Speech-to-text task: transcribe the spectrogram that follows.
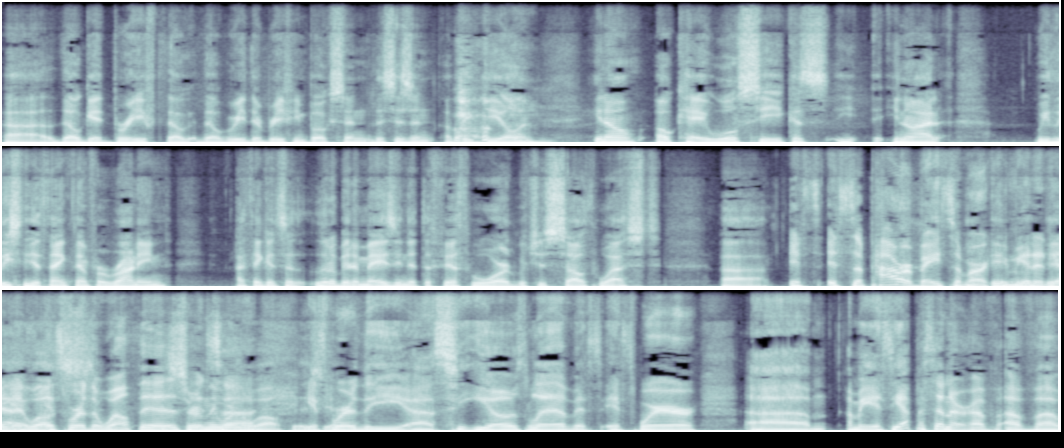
uh, they'll get briefed. They'll they'll read their briefing books, and this isn't a big deal. And you know, okay, we'll see because you know, I, we at least need to thank them for running. I think it's a little bit amazing that the fifth ward, which is southwest. Uh, It's it's the power base of our It- community. yeah, it's, well, it's where the wealth is. it's certainly It's, where the uh, wealth is, It's yeah. where the uh, CEOs live. It's it's where um, I mean it's the epicenter of of uh,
